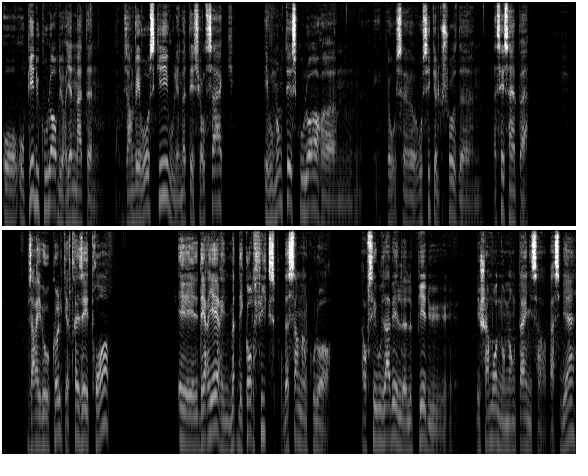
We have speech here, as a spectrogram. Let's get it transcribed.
au, pied du couloir du Rien Matin. Vous enlevez vos skis, vous les mettez sur le sac, et vous montez ce couloir, euh, c'est aussi quelque chose d'assez sympa. Vous arrivez au col qui est très étroit, et derrière, ils mettent des cordes fixes pour descendre dans le couloir. Alors, si vous avez le, pied des chameaux de nos montagnes, ça passe bien.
